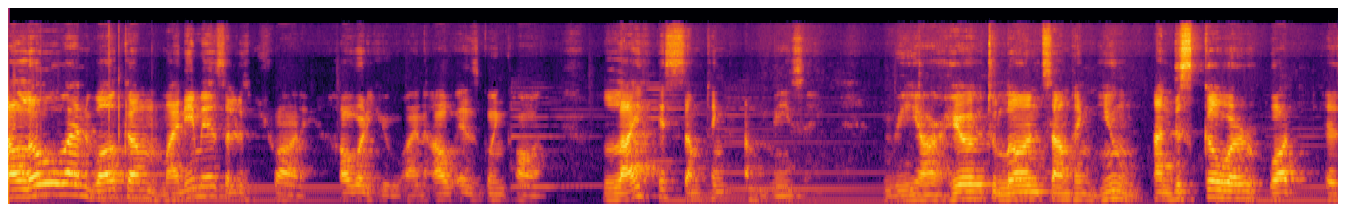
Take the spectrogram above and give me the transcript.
ہیلو اینڈ ویلکم منی میزوانزنگ we are to learning what is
